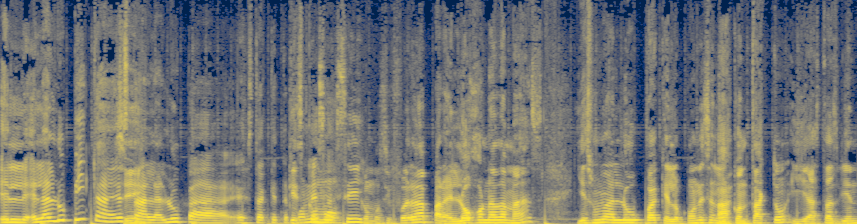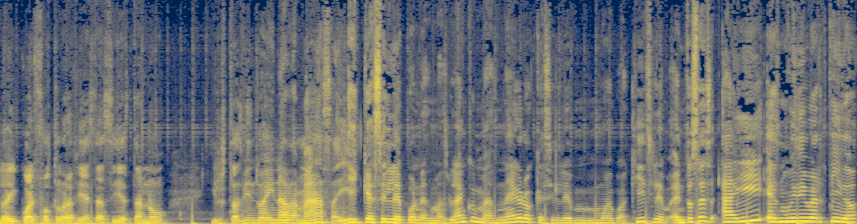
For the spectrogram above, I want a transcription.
El, el- la lupita esta, Sí. la lupa esta que te que es pones como, así. como si fuera para el ojo nada más y es una lupa que lo pones en Ah. el contacto y ya estás viendo ahí cuál fotografía está sí, esta no y lo estás viendo ahí nada más ahí Y que si le pones más blanco y más negro, que si le muevo aquí. si le- Entonces ahí es muy divertido.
